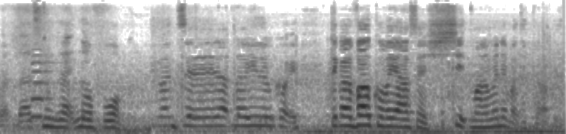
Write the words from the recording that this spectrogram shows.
But that seems like enough work. Man say that no you look quick. Take a valve cover here and say shit man, we never take out this.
